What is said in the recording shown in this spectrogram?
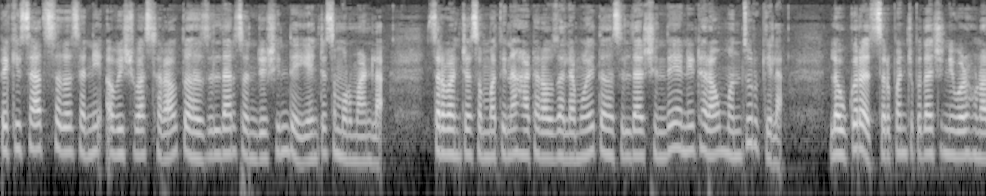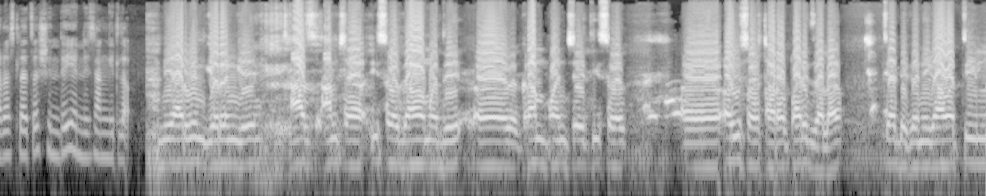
पैकी सात सदस्यांनी अविश्वास ठराव तहसीलदार संजय शिंदे यांच्यासमोर मांडला. सर्वांच्या संमतीनं हा ठराव झाल्यामुळे तहसीलदार शिंदे यांनी ठराव मंजूर केला. लवकरच सरपंच पदाची निवड होणार असल्याचं शिंदे यांनी सांगितलं. मी अरविंद गेरंगे. आज आमच्या इसळ गावामध्ये ग्रामपंचायत इसळ अविश्वास ठराव पारित झाला. त्या ठिकाणी गावातील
